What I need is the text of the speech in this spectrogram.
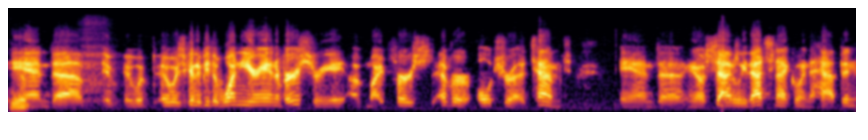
Yep. and uh, it, it, would, it was going to be the one year anniversary of my first ever Ultra attempt. And uh, you know, sadly, that's not going to happen.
